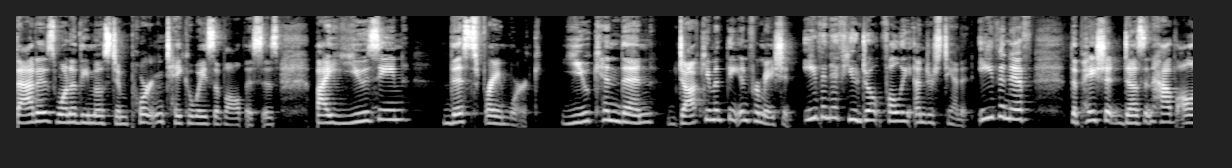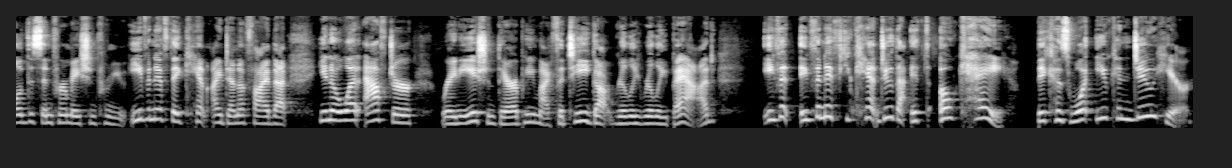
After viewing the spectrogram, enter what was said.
That is one of the most important takeaways of all this is by using this framework, you can then document the information, even if you don't fully understand it, even if the patient doesn't have all of this information from you, even if they can't identify that, you know what, after radiation therapy, my fatigue got really, really bad. Even, even if you can't do that, it's okay. Because what you can do here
